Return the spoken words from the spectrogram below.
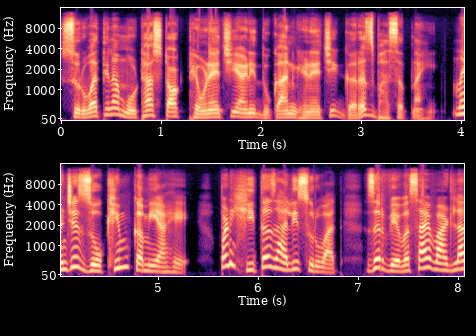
सुरुवातीला मोठा स्टॉक ठेवण्याची आणि दुकान घेण्याची गरज भासत नाही. म्हणजे जोखीम कमी आहे. पण ही तर झाली सुरुवात. जर व्यवसाय वाढला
